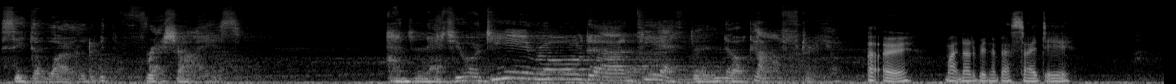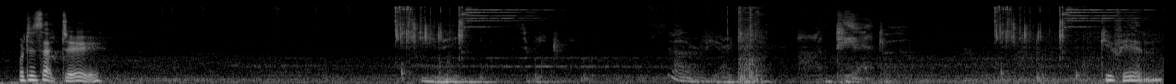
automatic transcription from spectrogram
See the world with fresh eyes. And let your dear old Auntie Ethel look after you. Uh oh. Might not have been the best idea. What does that do? Feeling, sweet Serve your dear Auntie Ethel. Give in.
